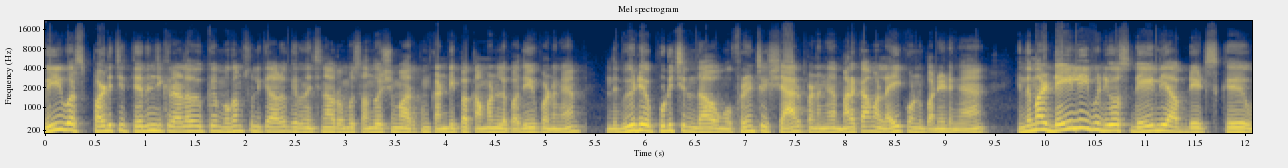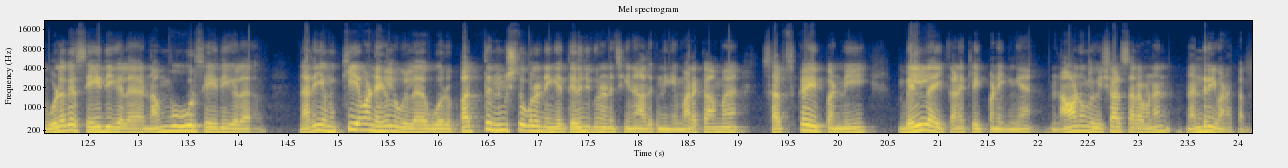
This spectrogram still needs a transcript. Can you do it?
வியூவர்ஸ் படித்து தெரிஞ்சுக்கிற அளவுக்கு முகம் சுளிக்கிற அளவுக்கு இருந்துச்சுன்னா ரொம்ப சந்தோஷமாக இருக்கும். கண்டிப்பாக கமெண்டில் பதிவு பண்ணுங்கள் இந்த வீடியோ பிடிச்சிருந்தா உங்கள் ஃப்ரெண்ட்ஸுக்கு ஷேர் பண்ணுங்கள் மறக்காமல் லைக் ஒன்று பண்ணிவிடுங்க இந்த மாதிரி டெய்லி வீடியோஸ் டெய்லி அப்டேட்ஸ்க்கு உலக செய்திகளை நம்ம ஊர் செய்திகளை நிறைய முக்கியமான நிகழ்வுகளை ஒரு பத்து நிமிஷத்துக்குள்ளே நீங்கள் தெரிஞ்சுக்கணும்னு நினச்சிங்கன்னா அதுக்கு நீங்கள் மறக்காமல் சப்ஸ்கிரைப் பண்ணி பெல் ஐக்கானை கிளிக் பண்ணிக்கங்க. நான் உங்கள் விஷால் சரவணன். நன்றி வணக்கம்.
